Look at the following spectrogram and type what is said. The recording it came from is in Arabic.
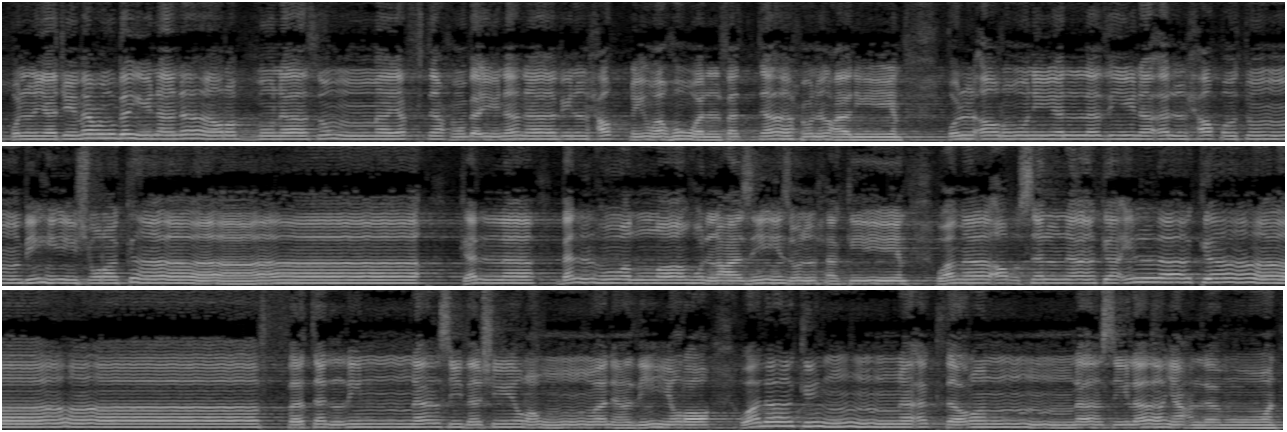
قل يجمع بيننا ربنا ثم يفتح بيننا بالحق وهو الفتاح العليم. قل أروني الذين ألحقتم به شركاء كلا بل هو الله العزيز الحكيم. وما أرسلناك إلا كافة للناس بشيرا ونذيرا ولكن أكثر الناس لا يعلمون.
